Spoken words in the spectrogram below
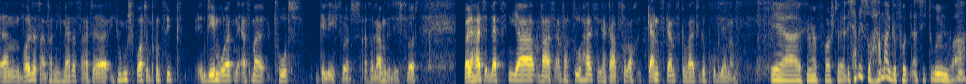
ähm, wollen das einfach nicht mehr, dass halt der Jugendsport im Prinzip in den Monaten erstmal totgelegt wird, also lahmgelegt wird. Weil halt im letzten Jahr war es einfach zu heiß und da gab es wohl auch ganz, ganz gewaltige Probleme. Ja, kann ich mir vorstellen. Ich habe es so Hammer gefunden, als ich drüben war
